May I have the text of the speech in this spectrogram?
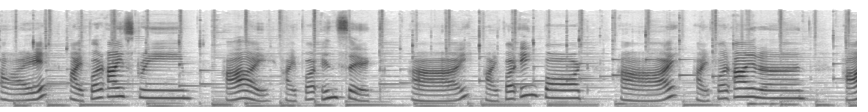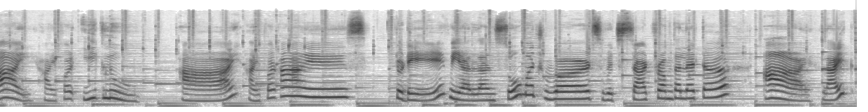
I, I for ice cream. I, I for insect. I, I for ink pot. I, I for iron. I, I for igloo. I, I for eyes. Today we are learn so much words which start from the letter I like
